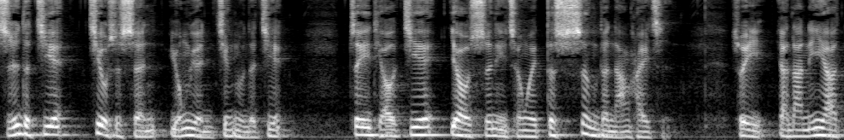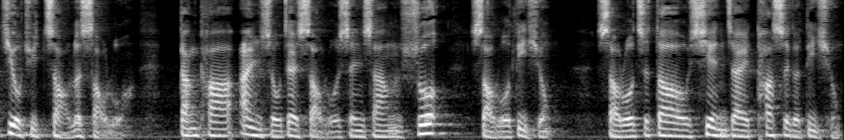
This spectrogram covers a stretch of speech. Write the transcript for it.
直的街就是神永远经纶的街，这一条街要使你成为得胜的男孩子。所以亚拿尼亚就去找了扫罗，当他按手在扫罗身上，说：“扫罗弟兄。”扫罗知道现在他是个弟兄。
